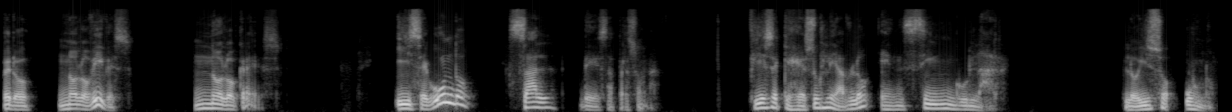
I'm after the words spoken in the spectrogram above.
pero no lo vives, no lo crees. Y segundo, sal de esa persona. Fíjese que Jesús le habló en singular. Lo hizo uno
